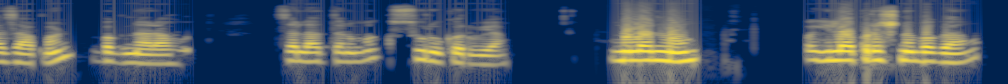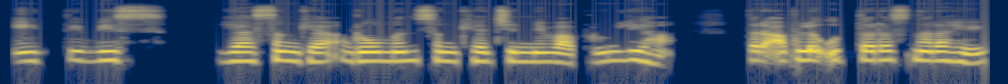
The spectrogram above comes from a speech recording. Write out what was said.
आज आपण बघणार आहोत. चला तर मग सुरू करूया. मुलांनो पहिला प्रश्न बघा. एक ते वीस ह्या संख्या रोमन संख्या चिन्हे वापरून लिहा. तर आपलं उत्तर असणार आहे.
